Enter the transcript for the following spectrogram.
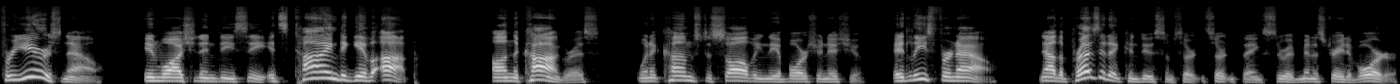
for years now in Washington, D.C. It's time to give up on the Congress when it comes to solving the abortion issue, at least for now. Now, the president can do some certain certain things through administrative order,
